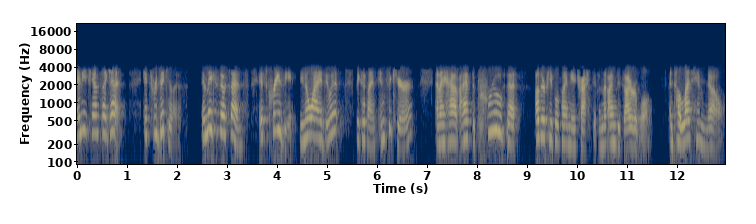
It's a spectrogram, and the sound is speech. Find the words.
any chance I get. It's ridiculous. It makes no sense. It's crazy. You know why I do it? Because I'm insecure and I have I have to prove that other people find me attractive and that I'm desirable and to let him know.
